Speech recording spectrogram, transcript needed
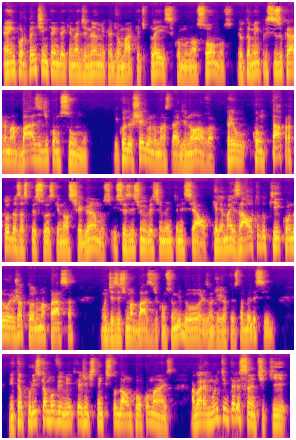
é importante entender que na dinâmica de um marketplace, como nós somos, eu também preciso criar uma base de consumo. E quando eu chego numa cidade nova, para eu contar para todas as pessoas que nós chegamos, isso existe um investimento inicial, que ele é mais alto do que quando eu já estou numa praça onde existe uma base de consumidores, onde eu já estou estabelecido. Então, por isso que é um movimento que a gente tem que estudar um pouco mais. Agora, é muito interessante que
